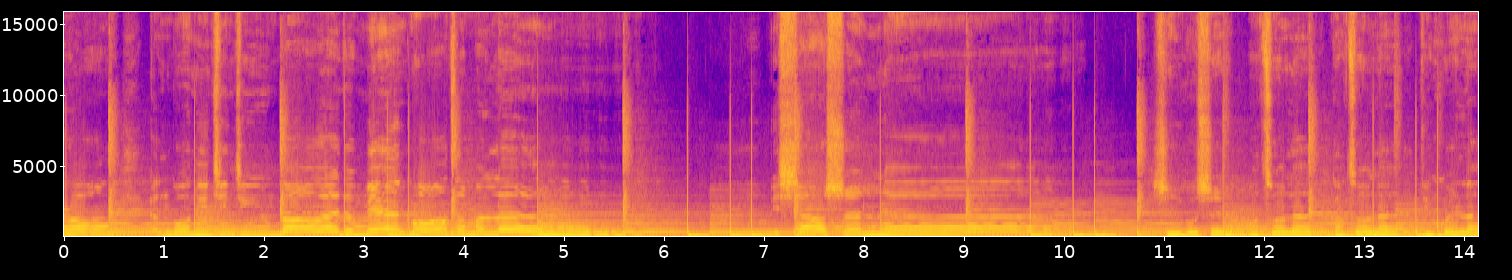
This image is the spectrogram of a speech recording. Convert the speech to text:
容，看过你紧紧拥抱爱的面孔，怎么了？你消失了。是不是我错了，搞错了，天灰了，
